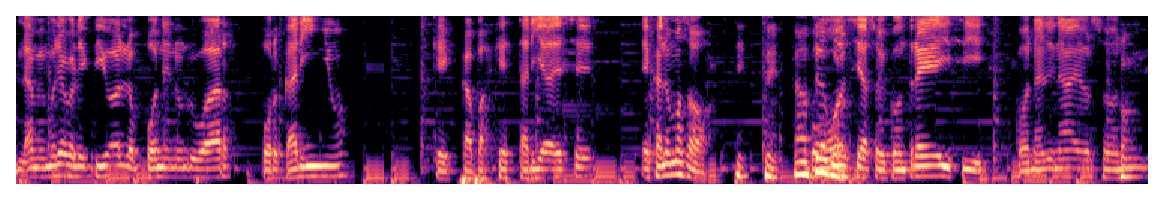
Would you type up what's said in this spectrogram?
la memoria colectiva lo pone en un lugar por cariño que capaz que estaría ese escalón más abajo. Sí, sí. No, Como decías hoy, con Tracy, con Allen Iverson. Con-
